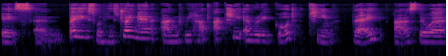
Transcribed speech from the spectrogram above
is um, based when he's training and we had actually a really good team day as there were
